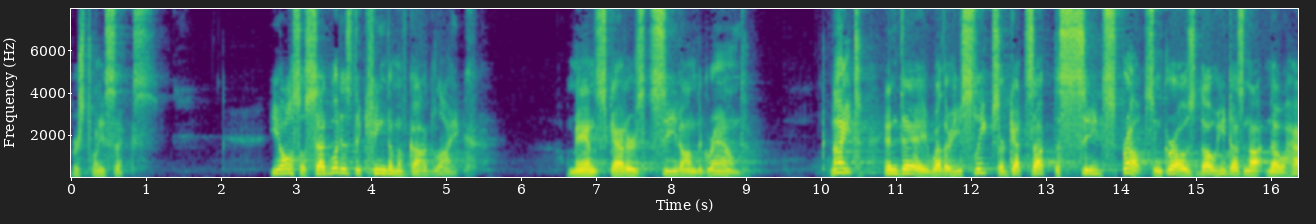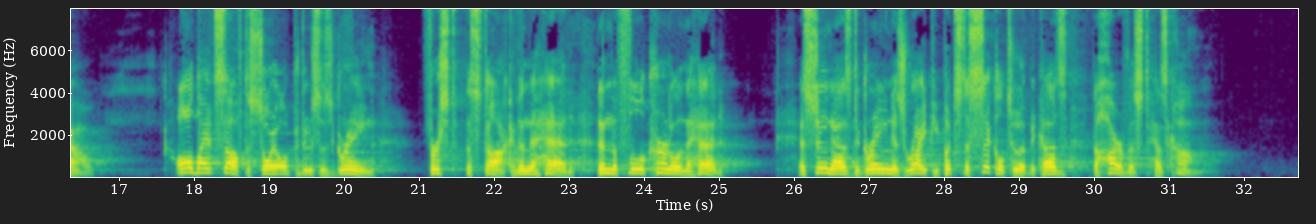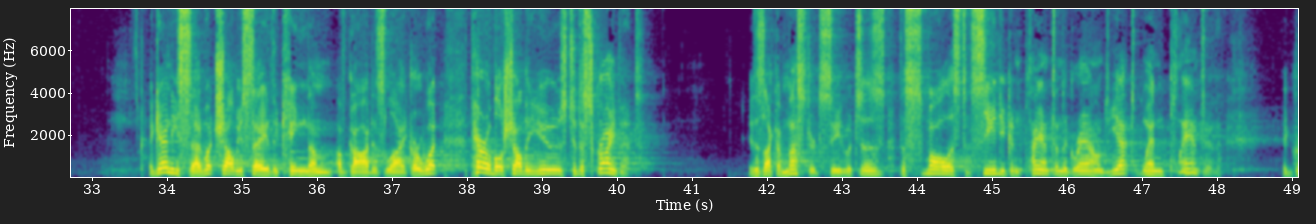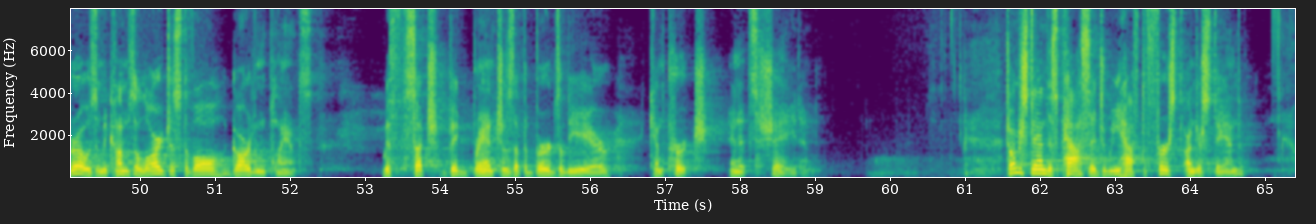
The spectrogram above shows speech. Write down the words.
Verse 26. He also said, What is the kingdom of God like? A man scatters seed on the ground. Night and day, whether he sleeps or gets up, the seed sprouts and grows, though he does not know how. All by itself, the soil produces grain. First the stalk, then the head, then the full kernel in the head. As soon as the grain is ripe, he puts the sickle to it because the harvest has come. Again, he said, What shall we say the kingdom of God is like? Or what parable shall we use to describe it? It is like a mustard seed, which is the smallest seed you can plant in the ground. Yet, when planted, it grows and becomes the largest of all garden plants with such big branches that the birds of the air can perch in its shade. To understand this passage, we have to first understand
